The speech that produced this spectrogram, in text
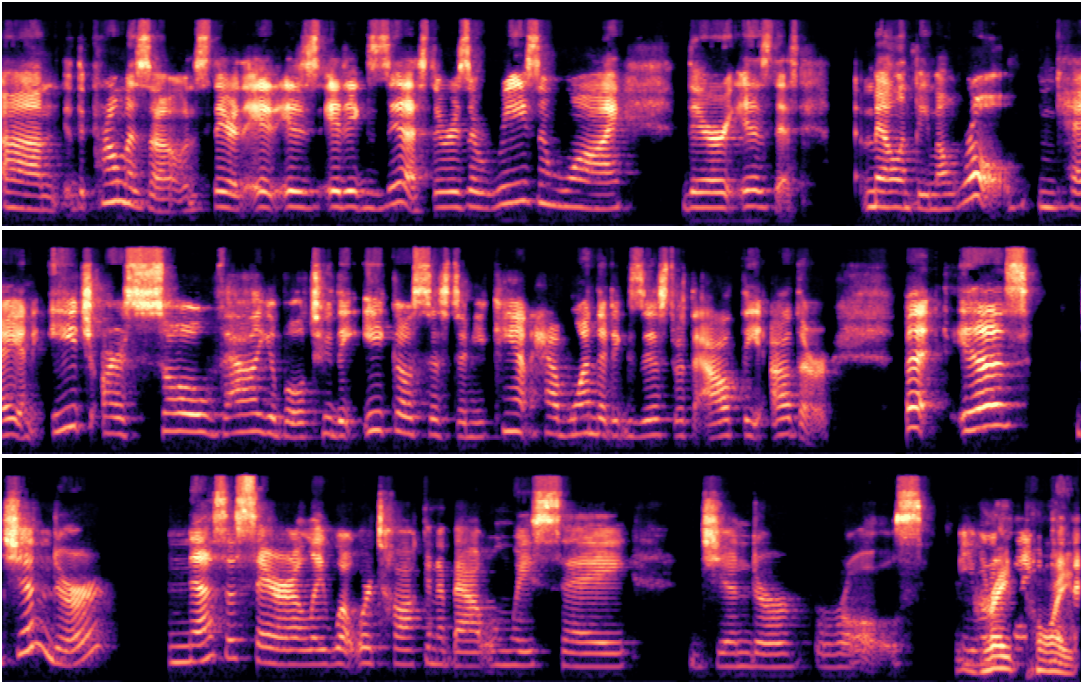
um, the chromosomes. There it is it exists. There is a reason why there is this male and female role. Okay. And each are so valuable to the ecosystem. You can't have one that exists without the other. But is gender necessarily what we're talking about when we say gender roles? You Great point.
